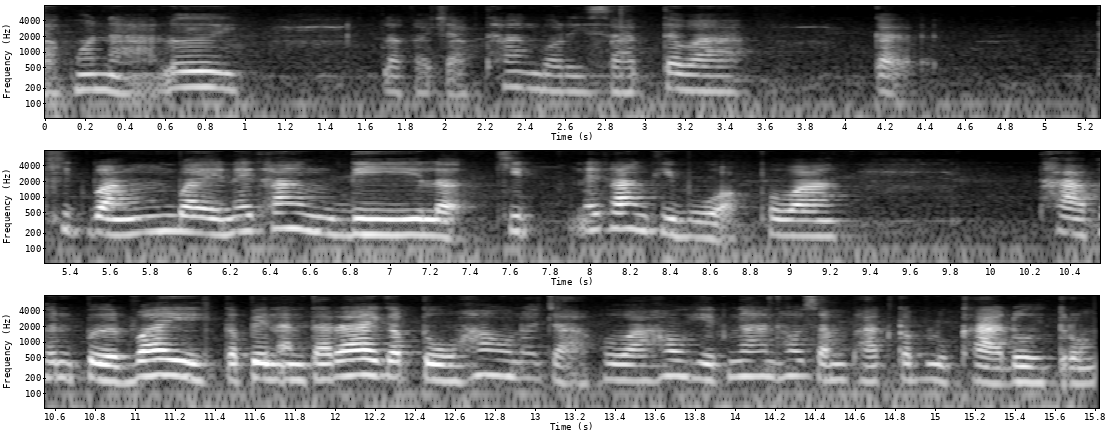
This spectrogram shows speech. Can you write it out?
จากหัวหน้าเลย แล้วก็จากทางบริษัท แต่ว่าก็คิดหวังไว้ในทางดีละคิดในทางที่บวก เพราะว่าถ้าเพิ่นเปิดไว้ก็เป็นอันตรายกับตัวเฮาเนาะจ้ะเพราะว่าเฮาเฮ็ดงานเฮาสัมผัสกับลูกค้าโดยตรง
